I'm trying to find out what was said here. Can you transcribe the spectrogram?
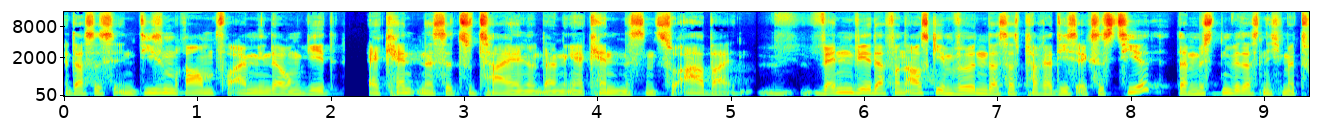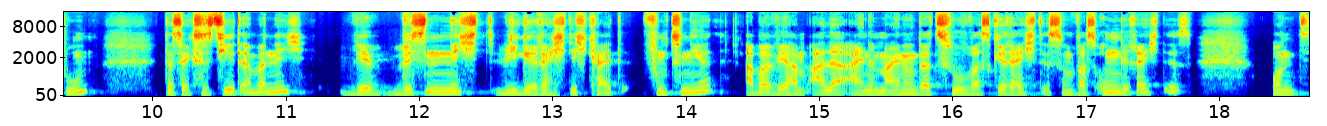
dass es in diesem Raum vor allem darum geht, Erkenntnisse zu teilen und an Erkenntnissen zu arbeiten. Wenn wir davon ausgehen würden, dass das Paradies existiert, dann müssten wir das nicht mehr tun. Das existiert aber nicht. Wir wissen nicht, wie Gerechtigkeit funktioniert, aber wir haben alle eine Meinung dazu, was gerecht ist und was ungerecht ist. Und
